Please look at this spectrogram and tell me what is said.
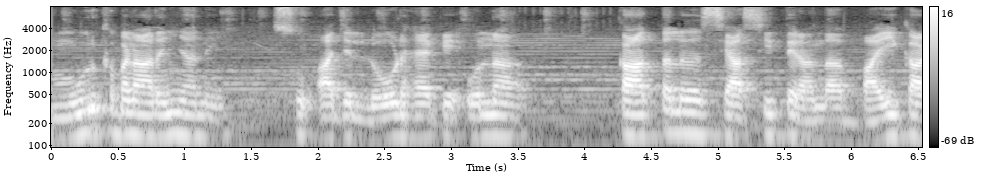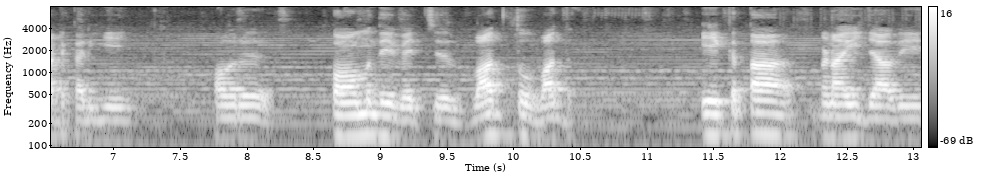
ਮੂਰਖ ਬਣਾ ਰਹੀਆਂ ਨੇ, ਸੋ ਅੱਜ ਲੋੜ ਹੈ ਕਿ ਉਹਨਾਂ ਕਾਤਲ ਸਿਆਸੀ ਧਿਰਾਂ ਦਾ ਬਾਈਕਾਟ ਕਰੀਏ ਔਰ ਕੌਮ ਦੇ ਵਿੱਚ ਵੱਧ ਤੋਂ ਵੱਧ ਏਕਤਾ ਬਣਾਈ ਜਾਵੇ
